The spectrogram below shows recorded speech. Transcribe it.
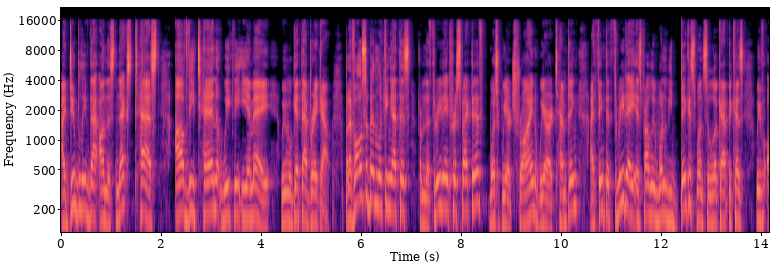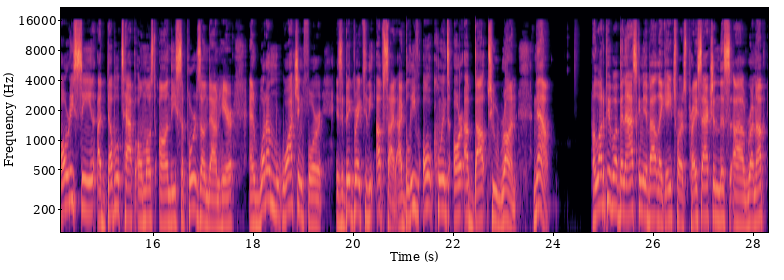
I do believe that on this next test of the 10 weekly EMA, we will get that breakout. But I've also been looking at this from the three day perspective, which we are trying, we are attempting. I think the three day is probably one of the biggest ones to look at because we've already seen a double tap almost on the support zone down here. And what I'm watching for is a big break to the upside. I believe altcoins are about to run. Now, a lot of people have been asking me about like HBAR's price action this uh, run up.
